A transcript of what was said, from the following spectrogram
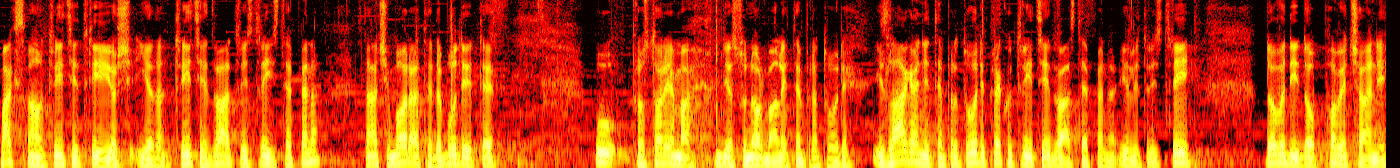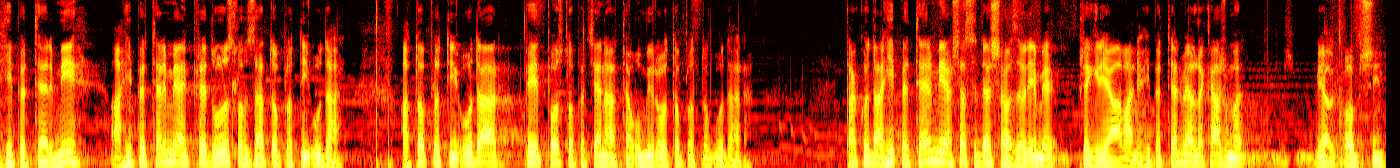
Maksimalno 33, još 1, 32, 33 stepena, znači morate da budete u prostorijama gdje su normalne temperature. Izlaganje temperaturi preko 32 stepena ili 33 dovodi do povećanje hipertermije, a hipertermija je preduslov za toplotni udar. A toplotni udar, 5% pacijenata umiru od toplotnog udara. Tako da hipertermija, šta se dešava za vrijeme pregrijavanja? Hipertermija, da kažemo jel, običnim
